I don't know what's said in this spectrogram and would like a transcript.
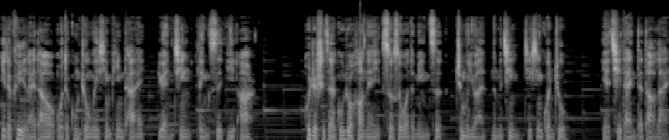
你都可以来到我的公众微信平台远近零四一二。或者是在公众号内搜索我的名字，这么远那么近进行关注，也期待你的到来。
